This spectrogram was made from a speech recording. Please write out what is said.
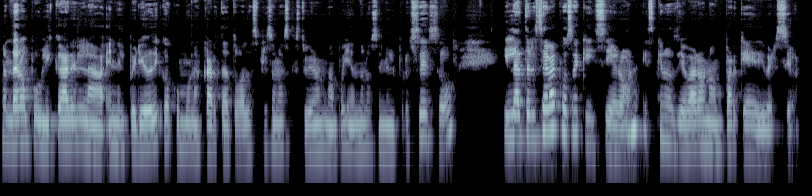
Mandaron publicar en, la, en el periódico como una carta a todas las personas que estuvieron apoyándonos en el proceso. Y la tercera cosa que hicieron es que nos llevaron a un parque de diversiones.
